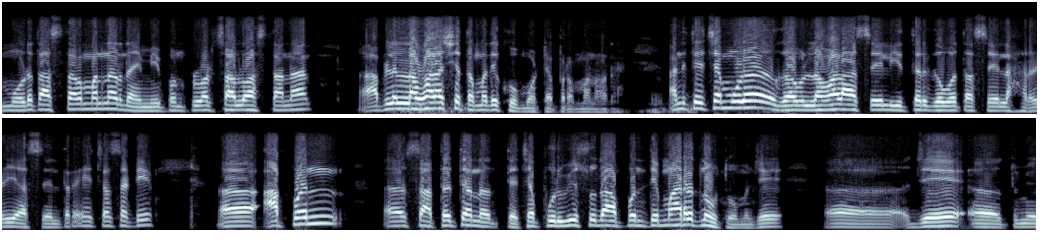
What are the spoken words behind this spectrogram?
मोडत असताना म्हणणार नाही मी पण प्लॉट चालू असताना आपल्या लव्हाळा शेतामध्ये खूप मोठ्या प्रमाणावर आहे. आणि त्याच्यामुळं गव लव्हाळा असेल इतर गवत असेल हरळी असेल तर ह्याच्यासाठी आपण सातत्यानं त्याच्यापूर्वी सुद्धा आपण ते मारत नव्हतो. म्हणजे जे तुम्ही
